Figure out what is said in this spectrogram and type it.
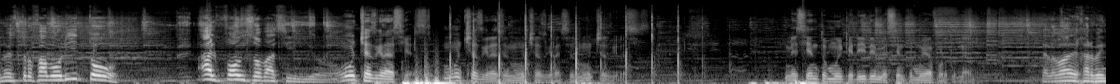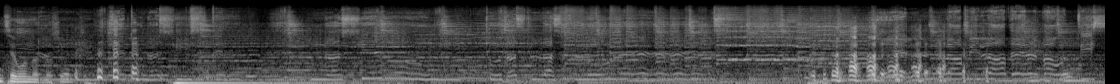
nuestro favorito, Alfonso Basilio. Muchas gracias, muchas gracias, muchas gracias, muchas gracias. Me siento muy querido y me siento muy afortunado. Te lo voy a dejar 20 segundos, lo siento.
